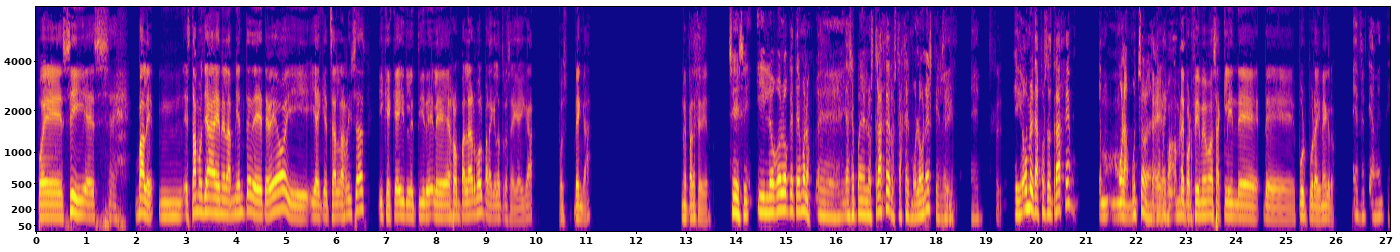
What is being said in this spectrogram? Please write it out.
Pues sí, es. eh, Vale, mm, estamos ya en el ambiente de TVO y, y hay que echar las risas y que Kate le tire, le rompa el árbol para que el otro se caiga. Pues venga. Me parece bien. Sí, sí. Y luego lo que tenemos, bueno, eh, ya se ponen los trajes, los trajes molones, que le dicen, eh, eh, hombre, ¿te has puesto el traje? Que mola mucho. Sí, que- hombre, por fin vemos a Clint de, de púrpura y negro. Efectivamente.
